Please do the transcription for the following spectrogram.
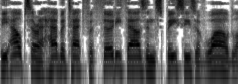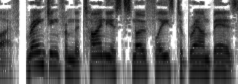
The Alps are a habitat for 30,000 species of wildlife, ranging from the tiniest snow fleas to brown bears,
